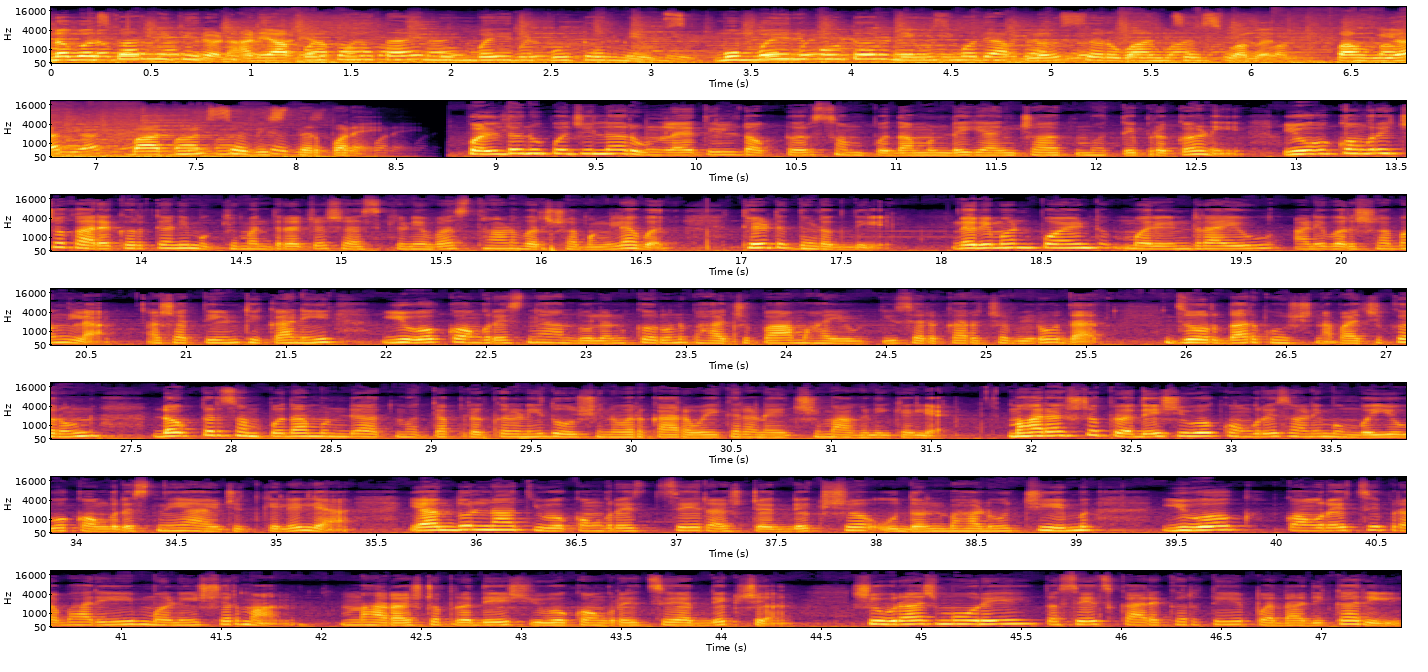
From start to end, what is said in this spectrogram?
नमस्कार मी किरण आणि आपण पाहताय Mumbai reporter news Mumbai reporter न्यूजमध्ये आपलं सर्वांचं स्वागत. पाहुयात बातमी सविस्तरपणे. पलटण उपजिल्हा रुग्णालयातील डॉक्टर संपदा मुंडे यांच्या आत्महत्येप्रकरणी योग काँग्रेसच्या कार्यकर्त्यांनी मुख्यमंत्र्यांच्या शासकीय निवासस्थान वर्षा बंगल्यावर थेट धडक दिली. नरिमन पॉइंट मरीन ड्राईव्ह आणि वर्षा बंगला अशा तीन ठिकाणी युवक काँग्रेसने आंदोलन करून भाजपा महायुती सरकारच्या विरोधात जोरदार घोषणाबाजी करून डॉक्टर संपदा मुंडे आत्महत्या प्रकरणी दोषींवर कारवाई करण्याची मागणी केली आहे. महाराष्ट्र प्रदेश युवक काँग्रेस आणि मुंबई युवक काँग्रेसने आयोजित केलेल्या या आंदोलनात युवक काँग्रेसचे राष्ट्रीय अध्यक्ष उदन भानू चिब युवक काँग्रेसचे प्रभारी मनीष शर्मा महाराष्ट्र प्रदेश युवक काँग्रेसचे अध्यक्ष शिवराज मोरे तसेच कार्यकर्ते पदाधिकारी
